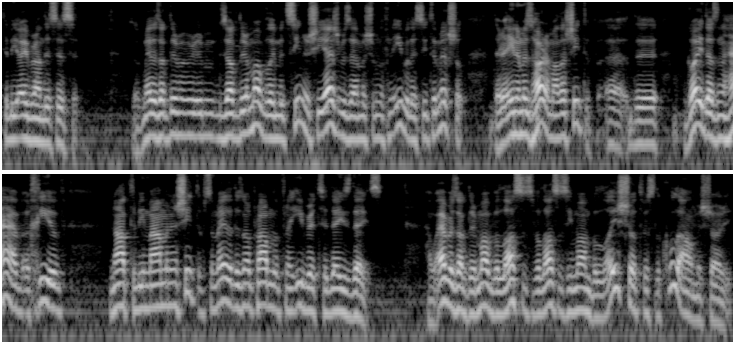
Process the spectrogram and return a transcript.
to be over on this Isser. Zog mele zog der zog der mav le mitzinu sheyesh bezeh mishum lefn iva le sita michshel. Der einem is haram ala shituf. Uh, the guy doesn't have a chiyuv not to be mammon and shituf. So there's no problem lefn iva today's days. However, zog der velosis velosis imam beloy shotvis lekula al mishari.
